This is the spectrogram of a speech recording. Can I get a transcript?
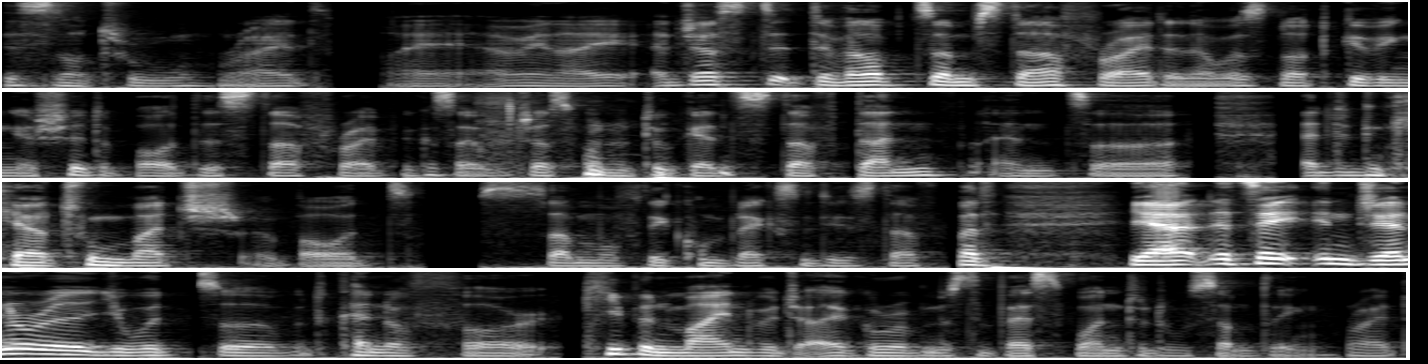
is not true, right? I, I mean, I, I just developed some stuff, right? And I was not giving a shit about this stuff, right? Because I just wanted to get stuff done. And uh, I didn't care too much about some of the complexity stuff. But yeah, let's say in general, you would uh, would kind of uh, keep in mind which algorithm is the best one to do something, right?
